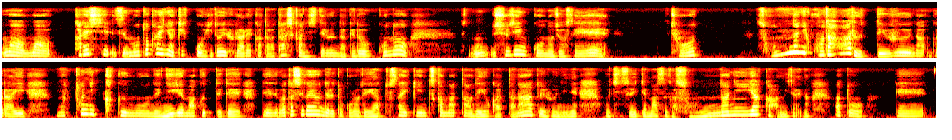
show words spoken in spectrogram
あ、まあまあ、彼氏、元彼には結構ひどい振られ方は確かにしてるんだけど、この、主人公の女性ちょそんなにこだわるっていう風なぐらいもうとにかくもうね逃げまくっててで私が読んでるところでやっと最近捕まったのでよかったなという風にね落ち着いてますがそんなに嫌かみたいな。あと、えー、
